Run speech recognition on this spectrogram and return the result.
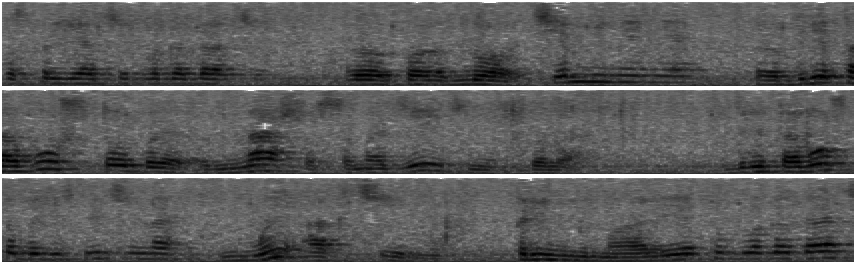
восприятия благодати, э, но, тем не менее, э, для того, чтобы наша самодеятельность была, для того, чтобы действительно мы активно принимали эту благодать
